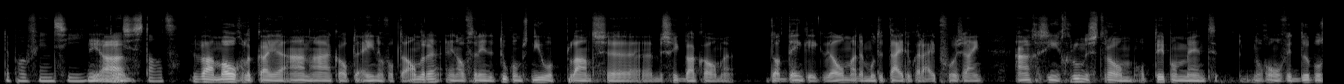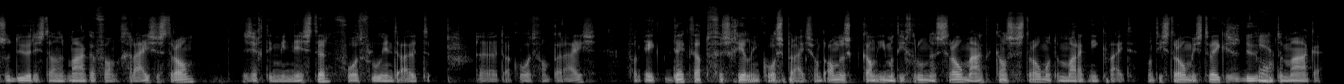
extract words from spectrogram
de provincie, Ja. deze stad. Waar mogelijk kan je aanhaken op de een of op de andere. En of er in de toekomst nieuwe plaatsen eh, beschikbaar komen, dat denk ik wel. Maar daar moet de tijd ook rijp voor zijn. Aangezien groene stroom op dit moment nog ongeveer dubbel zo duur is dan het maken van grijze stroom, zegt de minister, voortvloeiend uit eh, het akkoord van Parijs, van ik dek dat verschil in kostprijs. Want anders kan iemand die groene stroom maakt, kan zijn stroom op de markt niet kwijt. Want die stroom is twee keer zo duur Ja. om te maken.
